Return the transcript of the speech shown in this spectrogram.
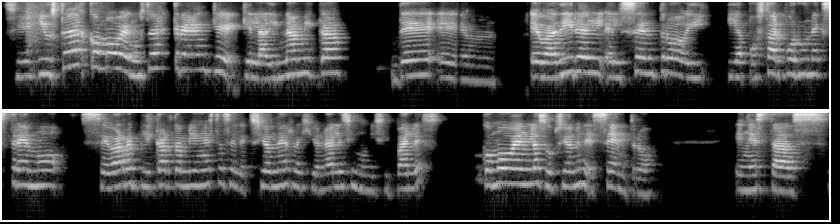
Sí, ¿y ustedes cómo ven? ¿Ustedes creen que, la dinámica de em, evadir el centro y, y, apostar por un extremo se va a replicar también estas elecciones regionales y municipales? ¿Cómo ven las opciones de centro en estas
